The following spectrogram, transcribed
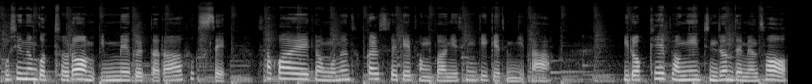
보시는 것처럼 인맥을 따라 흑색, 사과의 경우는 흑갈색의 병반이 생기게 됩니다. 이렇게 병이 진전되면서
